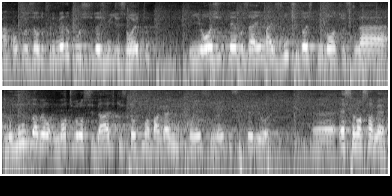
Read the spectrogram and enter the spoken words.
a conclusão do primeiro curso de 2018 e hoje temos aí mais 22 pilotos na, no mundo da moto velocidade que estão com uma bagagem de conhecimento superior. É, essa é a nossa meta,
